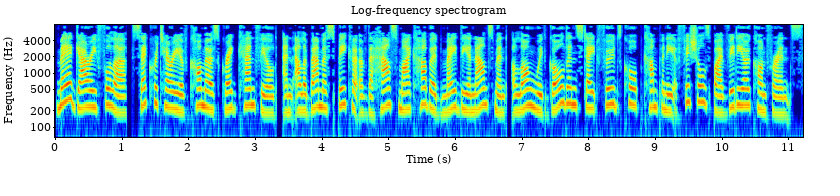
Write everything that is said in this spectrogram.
Mayor Gary Fuller, Secretary of Commerce Greg Canfield, and Alabama Speaker of the House Mike Hubbard made the announcement, along with Golden State Foods Corp. company officials by video conference.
